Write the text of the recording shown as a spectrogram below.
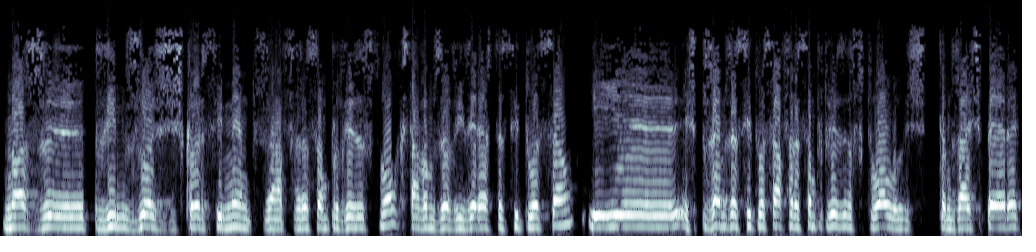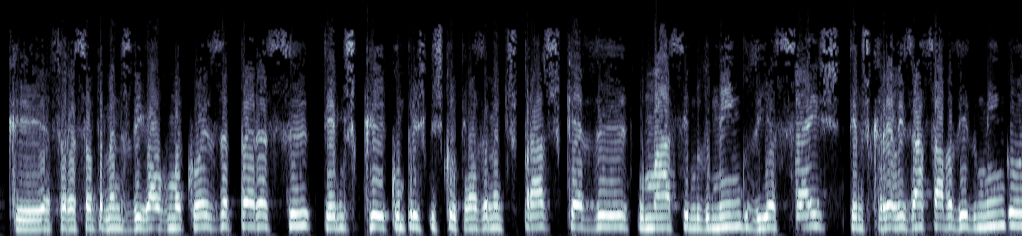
Nós eh, pedimos hoje esclarecimentos à Federação Portuguesa de Futebol, que estávamos a viver esta situação, e eh, expusemos a situação à Federação Portuguesa de Futebol hoje. Estamos à espera que a Federação também nos diga alguma coisa para se temos que cumprir escrupulosamente os prazos, que é de o máximo domingo, dia 6, temos que realizar sábado e domingo,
